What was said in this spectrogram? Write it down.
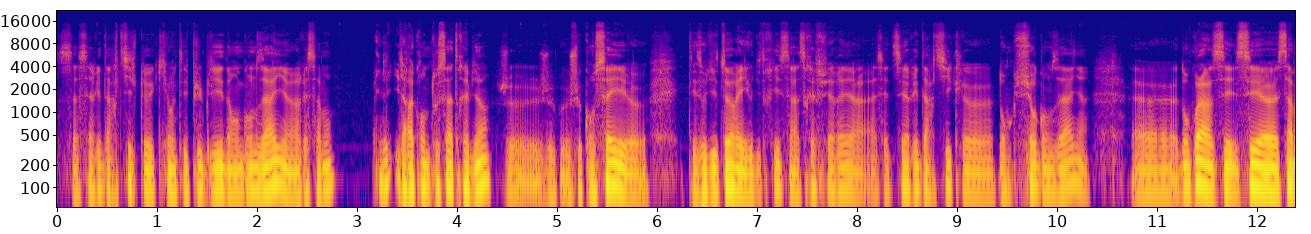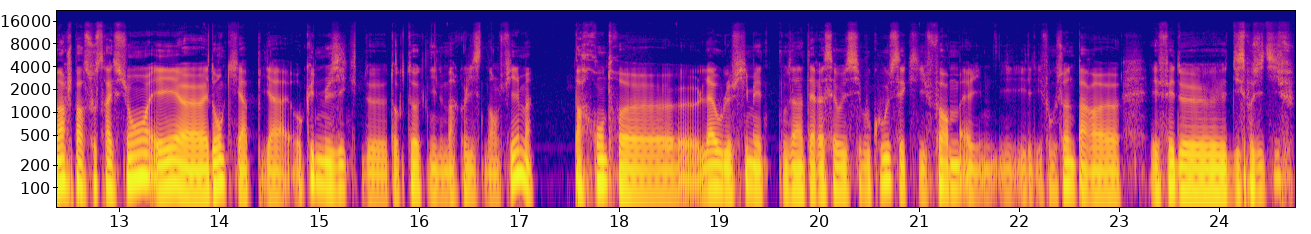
sa série d'articles qui ont été publiés dans Gonzai récemment. Il, raconte tout ça très bien. Je, conseille euh, tes auditeurs et auditrices à se référer à, cette série d'articles euh, donc sur Gonzaï. Euh, donc voilà, c'est, ça marche par soustraction et, donc il n'y a, aucune musique de Tok Tok ni de Marcolis dans le film. Par contre, là où le film nous a intéressé aussi beaucoup, c'est qu'il forme, il, fonctionne par effet de dispositif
